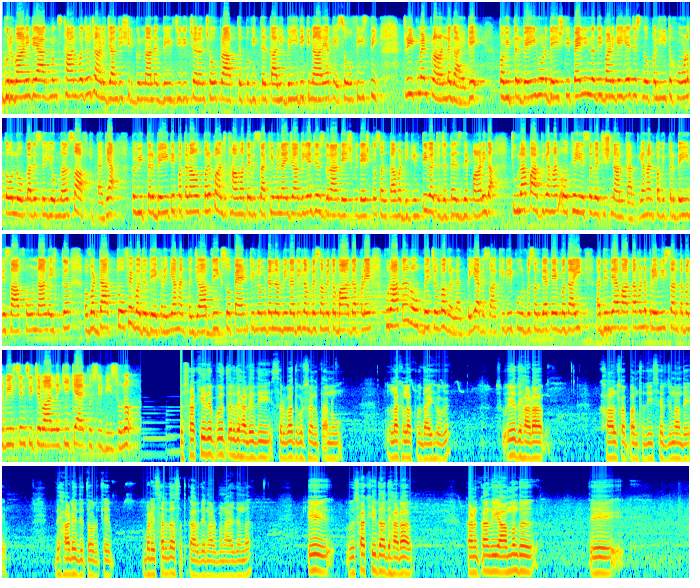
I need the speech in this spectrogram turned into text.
ਗੁਰਬਾਣੀ ਦੇ ਆਗਮਨ ਸਥਾਨ ਵਜੋਂ ਜਾਣੀ ਜਾਂਦੀ ਸ੍ਰੀ ਗੁਰੂ ਨਾਨਕ ਦੇਵ ਜੀ ਦੀ ਚਰਨ ਛੋਹ ਪ੍ਰਾਪਤ ਪਵਿੱਤਰ ਕਾਲੀ ਬਈ ਦੇ ਕਿਨਾਰਿਆਂ ਤੇ 100% ਦੀ ਟ੍ਰੀਟਮੈਂਟ ਪਲਾਂਟ ਲਗਾਏ ਗਏ। ਪਵਿੱਤਰ ਬੇਈ ਹੁਣ ਦੇਸ਼ ਦੀ ਪਹਿਲੀ ਨਦੀ ਬਣ ਗਈ ਹੈ ਜਿਸ ਨੂੰ ਪਲੀਤ ਹੋਣ ਤੋਂ ਲੋਕਾਂ ਦੇ ਸਹਿਯੋਗ ਨਾਲ ਸਾਫ਼ ਕੀਤਾ ਗਿਆ। ਪਵਿੱਤਰ ਬੇਈ ਤੇ ਪਤਣਾ ਉੱਪਰ ਪੰਜ ਥਾਵਾਂ ਤੇ ਵਿਸਾਖੀ ਮਨਾਈ ਜਾਂਦੀ ਹੈ, ਜਿਸ ਦੌਰਾਨ ਦੇਸ਼ ਵਿਦੇਸ਼ ਤੋਂ ਸੰਗਤਾਂ ਵੱਡੀ ਗਿਣਤੀ ਵਿੱਚ ਜਿੱਥੇ ਇਸ ਦੇ ਪਾਣੀ ਦਾ ਚੂਲਾ ਭਰਦੀਆਂ ਹਨ, ਉੱਥੇ ਹੀ ਇਸ ਵਿੱਚ ਇਸ਼ਨਾਨ ਕਰਦੀਆਂ ਹਨ। ਪਵਿੱਤਰ ਬੇਈ ਦੇ ਸਾਫ਼ ਹੋਣ ਨਾਲ ਇੱਕ ਵੱਡਾ ਤੋਹਫੇ ਵਜੋਂ ਦੇਖ ਰਹੀਆਂ ਹਨ। ਪੰਜਾਬ ਦੀ 165 ਕਿਲੋਮੀਟਰ ਲੰਬੀ ਨਦੀ ਲੰਬੇ ਸਮੇਂ ਤੋਂ ਬਾਅਦ ਆਪਣੇ ਪੁਰਾਤਨ ਰੂਪ ਵਿੱਚ ਵਗਣ ਲੱਗ ਪਈ ਹੈ। ਵਿਸਾਖੀ ਦੀ ਪੂਰਵ ਸੰਧਿਆ ਤੇ ਵਧਾਈ ਦਿੰਦਿਆਂ ਵਾਤਾਵਰਣ ਪ੍ਰੇਮੀ ਸੰਤ ਬਲਵੀਰ ਸਿੰਘ ਸੀਚੇਵਾਲ ਨੇ ਕੀ ਕਿਹਾ ਤੁਸੀਂ ਵੀ ਸੁਣੋ। ਵਿਸਾਖੀ ਦੇ ਪਵਿੱਤਰ ਦਿਹਾੜੇ ਦੀ ਸਰਬੱਤ ਗੁਰਸੰਗਤਾਂ ਨੂੰ ਲੱਖ ਲੱਖ ਵਧਾਈ ਹੋਵੇ। ਸੋ ਇਹ ਦਿਹਾੜਾ ਖਾਲਸਾ ਪੰਥ ਦੀ ਸਿਰਜਣਾ ਦੇ ਦਿਹਾੜੇ ਦੇ ਤੌਰ ਤੇ ਬੜੇ ਸਰਦਾ ਸਤਿਕਾਰ ਦੇ ਨਾਲ ਮਨਾਇਆ ਜਾਂਦਾ। ਇਹ ਵਿਸਾਖੀ ਦਾ ਦਿਹਾੜਾ ਕਣਕਾਂ ਦੀ ਆਮਦ ਤੇ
